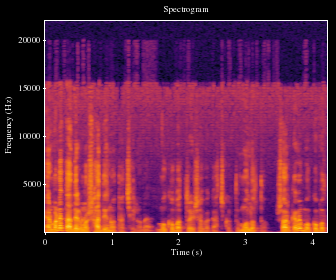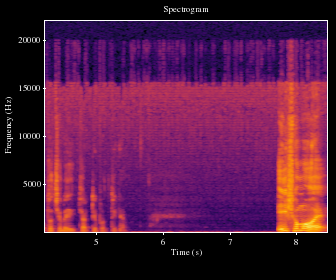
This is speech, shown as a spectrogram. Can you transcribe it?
এর মানে তাদের কোনো স্বাধীনতা ছিল না। মুখপাত্র হিসাবে কাজ করতো মূলত। সরকারের মুখপত্র ছিল এই চারটি পত্রিকা। এই সময়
